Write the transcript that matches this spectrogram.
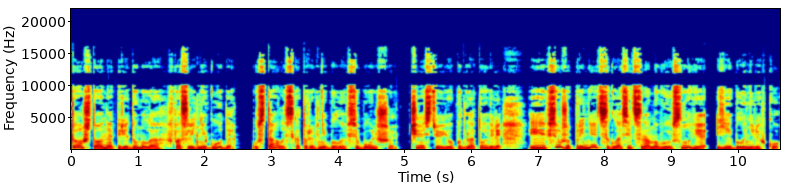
То, что она передумала в последние годы, усталость, которой в ней было все больше, частью ее подготовили, и все же принять, согласиться на новые условия ей было нелегко.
